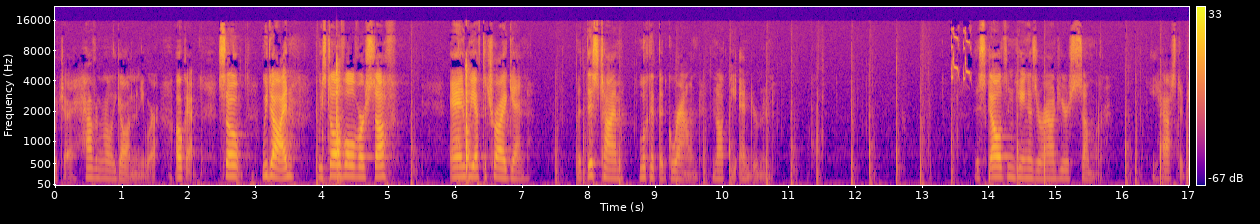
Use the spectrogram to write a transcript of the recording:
which I haven't really gotten anywhere. Okay, so we died. We still have all of our stuff, and we have to try again. But this time, look at the ground, not the Enderman. The Skeleton King is around here somewhere. He has to be.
